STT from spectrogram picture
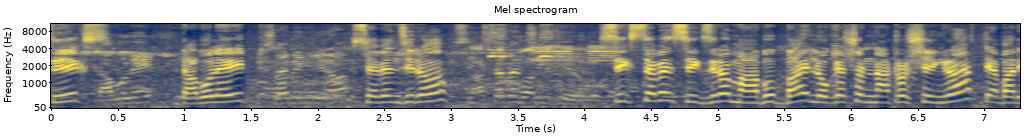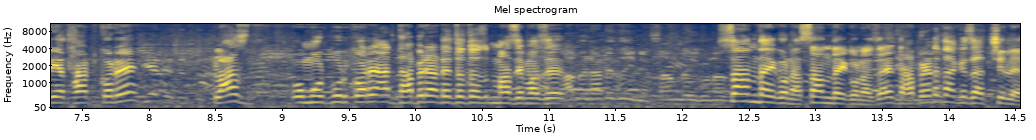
six double eight seven zero six seven six zero. Mahbub ভাই লোকেশন নাটোর সিংড়া টেবারিয়া থার্ড করে প্লাস ওমরপুর করে, আর ধাপের হাটে তো মাঝে মাঝে আবের হাটে যাই না সান্দাই গোনা চান্দাই গোনা চান্দাই গোনা যায় ধাপেটা তাকে যাচ্ছিলে,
